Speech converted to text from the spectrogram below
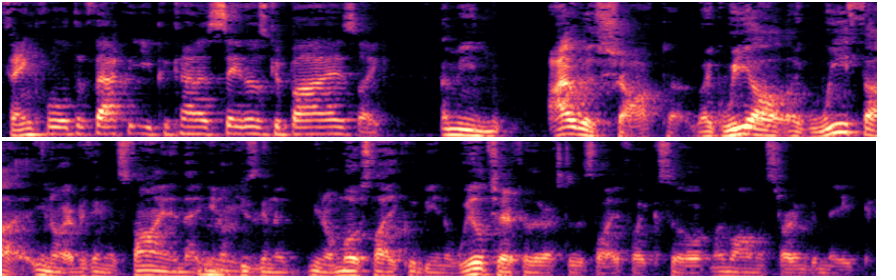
thankful the fact that you could kind of say those goodbyes, like, I mean, I was shocked. Like we all, like we thought, you know, everything was fine, and that you know Mhm. he was gonna, you know, most likely be in a wheelchair for the rest of his life. Like so, my mom was starting to make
